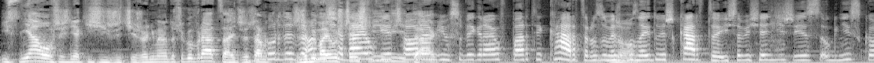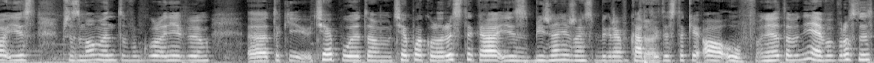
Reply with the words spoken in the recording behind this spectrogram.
istniało wcześniej jakieś ich życie, że oni mają do czego wracać, że Że tam, kurde, że że oni bywają siadają wieczorem tak. i sobie grają w partię kart, rozumiesz, No. bo znajdujesz karty i sobie siedzisz jest ognisko i jest przez moment w ogóle, nie wiem, e, taki ciepły, tam ciepła kolorystyka i jest zbliżenie, że oni sobie grają w karty Tak. i to jest takie, o, uff, nie, to nie, po prostu jest,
